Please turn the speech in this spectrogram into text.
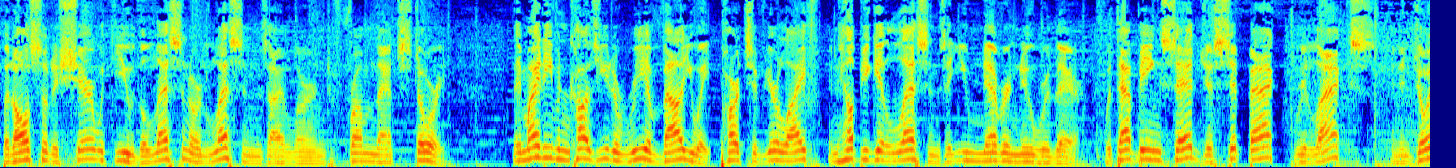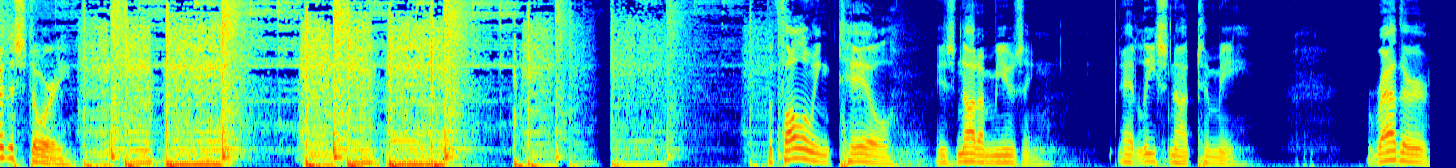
but also to share with you the lesson or lessons I learned from that story. They might even cause you to reevaluate parts of your life and help you get lessons that you never knew were there. With that being said, just sit back, relax, and enjoy the story. The following tale is not amusing, at least not to me. Rather,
